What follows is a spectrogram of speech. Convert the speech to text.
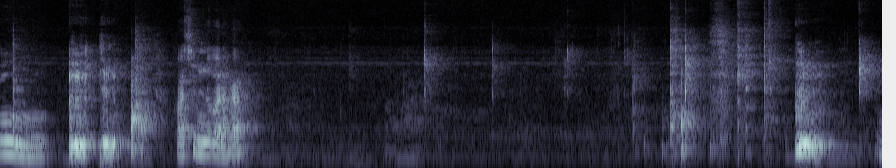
นี่ ขอชิมดูก่อนนะคะโอ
